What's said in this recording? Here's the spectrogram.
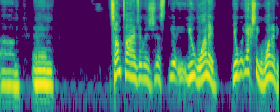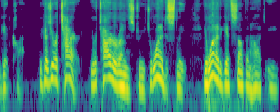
Um, and then sometimes it was just, you, you wanted, you actually wanted to get caught because you were tired. You were tired of running the streets. You wanted to sleep. You wanted to get something hot to eat.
